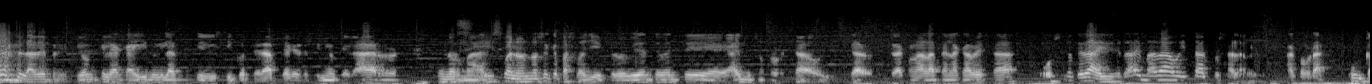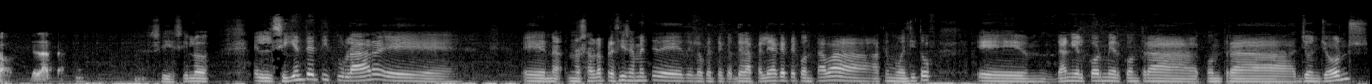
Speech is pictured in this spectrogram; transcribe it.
la depresión que le ha caído y la psicoterapia que se ha tenido que dar. Es normal. Bueno, no sé qué pasó allí, pero evidentemente hay mucho aprovechado. Y claro, te da con la lata en la cabeza, o si no te da y dices, ay, me ha dado y tal, pues a la vez, a cobrar. Un caos de lata. Sí, sí. Lo... El siguiente titular eh, eh, nos habla precisamente de, de lo que te- de la pelea que te contaba hace un momentito. Eh, Daniel Cormier contra, contra John Jones.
